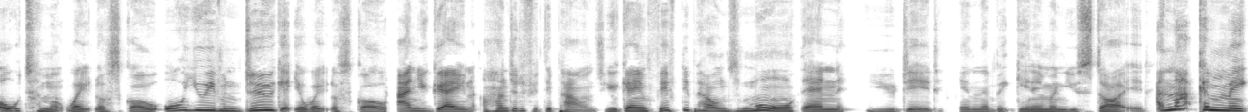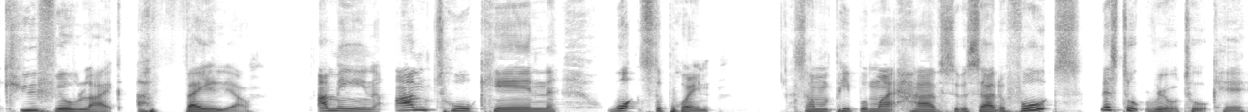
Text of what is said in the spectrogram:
ultimate weight loss goal, or you even do get your weight loss goal and you gain 150 pounds, you gain 50 pounds more than you did in the beginning when you started. And that can make you feel like a failure. I mean, I'm talking, what's the point? Some people might have suicidal thoughts. Let's talk real talk here.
